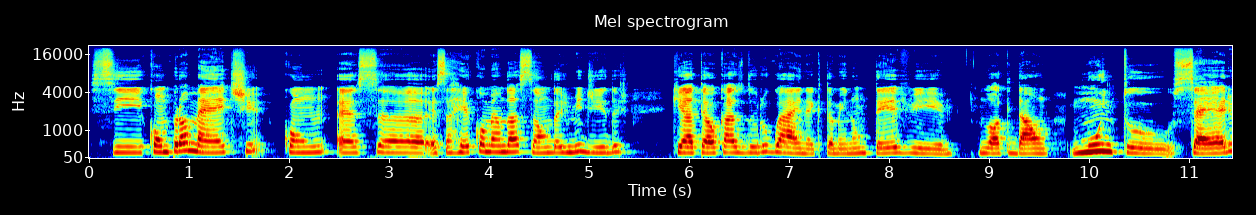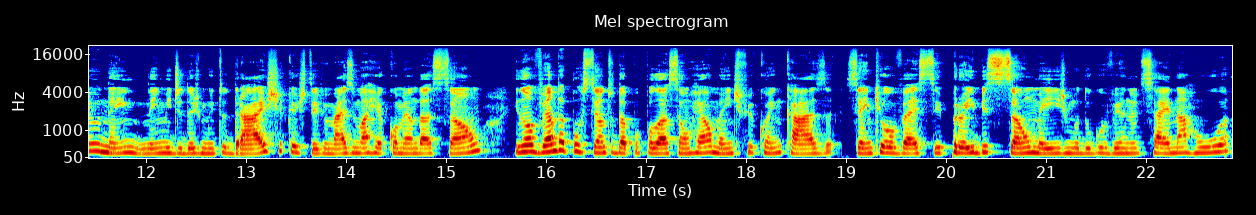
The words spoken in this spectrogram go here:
se compromete com essa, essa recomendação das medidas, que é até o caso do Uruguai, né, que também não teve lockdown muito sério, nem, nem medidas muito drásticas, teve mais uma recomendação e 90% da população realmente ficou em casa, sem que houvesse proibição mesmo do governo de sair na rua.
